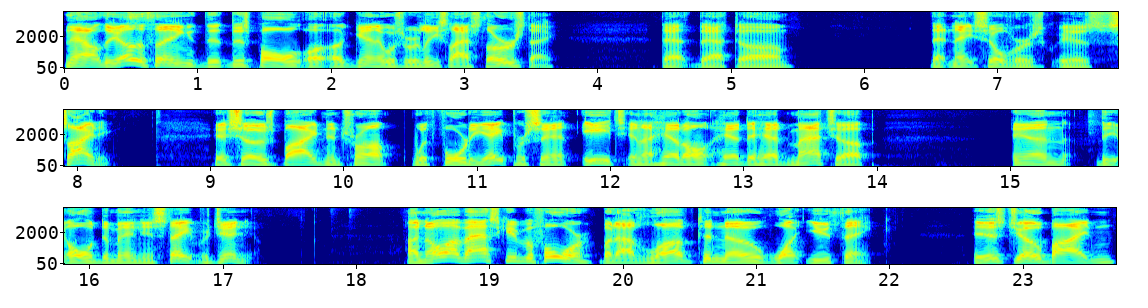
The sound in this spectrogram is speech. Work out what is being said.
Now, the other thing that this poll, uh, again, it was released last Thursday, that that um, that Nate Silver is, is citing. It shows Biden and Trump with 48% each in a head on head to head matchup in the Old Dominion state, Virginia. I know I've asked you before, but I'd love to know what you think. Is Joe Biden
